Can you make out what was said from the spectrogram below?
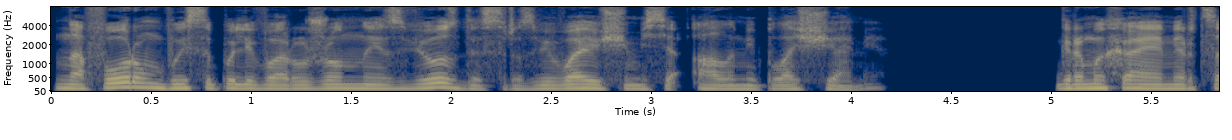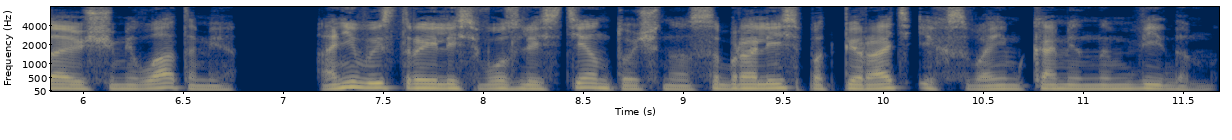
На форум высыпали вооруженные звезды с развивающимися алыми плащами. Громыхая мерцающими латами, они выстроились возле стен, точно собрались подпирать их своим каменным видом.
